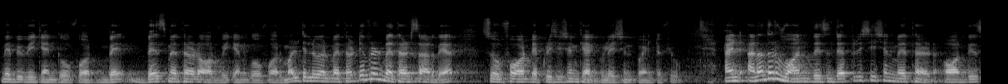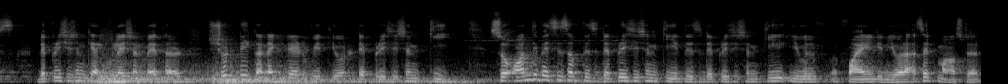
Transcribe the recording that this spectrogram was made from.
Maybe we can go for base method or we can go for multi-level method. Different methods are there. So for depreciation calculation point of view. And another one this depreciation method or this depreciation calculation method should be connected with your depreciation key. So on the basis of this depreciation key this depreciation key you will find in your asset master.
